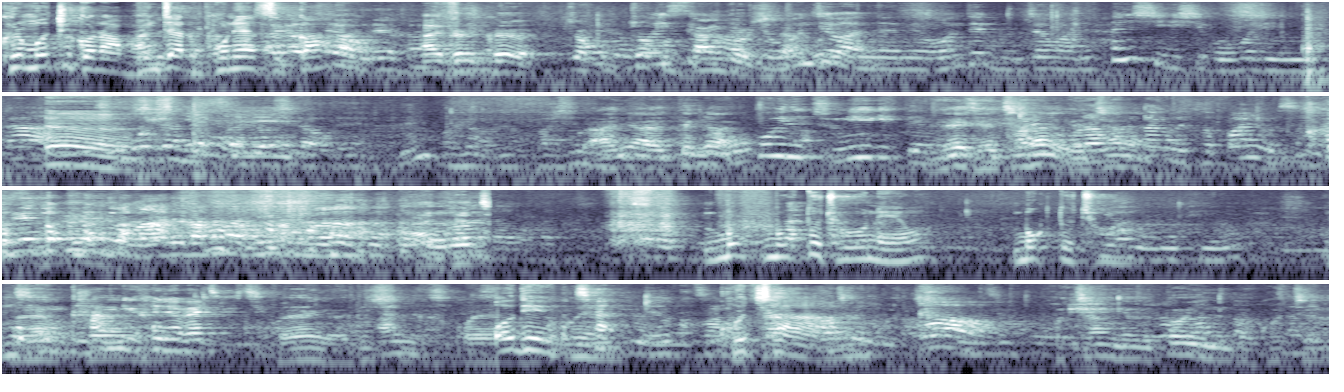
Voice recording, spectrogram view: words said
그럼 어쨌거나 문자를 보냈을까? 아 그럼 그 조금 뭐 조금 있을 것 당겨 같아요. 오시다. 언제 왔냐면 언제 문자가 왔냐 1시 25분이니까 응. 아니 하여튼간 오고 있는 중이기 때문에 네, 괜찮아요, 빨리 오라고 괜찮아요. 한다고 해서 빨리 오세요. 그래도 그래도 말을 한마디. 목, 목도 좋으네요. 목도 좋아. 지금 감기 걸려가지고. 고향이 어디신가? 어디에 고향? 고창. 고창 여기 또 있는데 고창.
